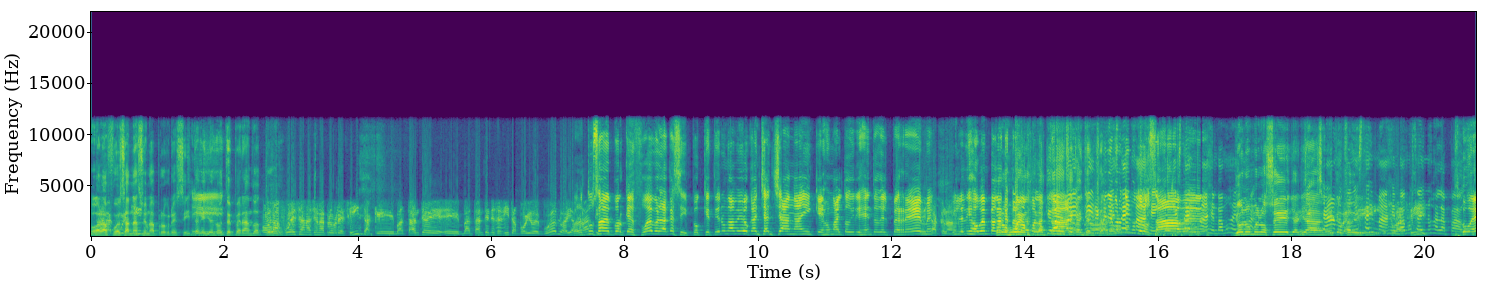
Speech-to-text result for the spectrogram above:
o la Fuerza Nacional Progresista, que yo no estoy esperando a todos. O la Fuerza Nacional Progresista, que bastante eh, bastante necesita apoyo del pueblo. Pero tú sabes por qué fue, ¿verdad que sí? Porque tiene un amigo Canchanchan ahí, que es un alto dirigente del PRM, y le dijo, ven para acá que estamos con los. Yo no me lo sé, ya, ya. con esta imagen, vamos a irnos a la pausa.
